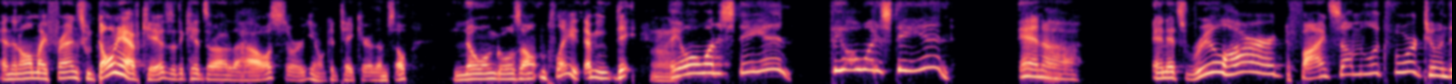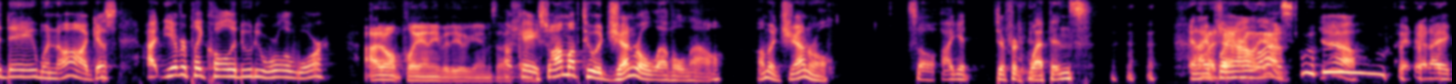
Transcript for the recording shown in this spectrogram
And then all my friends who don't have kids, or the kids are out of the house, or you know can take care of themselves, no one goes out and plays. I mean, they Right. they all want to stay in. They all want to stay in, and uh, and it's real hard to find something to look forward to in the day when oh, I guess I, you ever play Call of Duty World of War? I don't play any video games. Actually. Okay, so I'm up to a general level now. I'm a general, so I get different weapons, and I play general, online. yes. Yeah. And I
